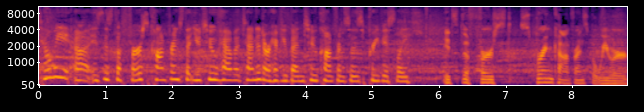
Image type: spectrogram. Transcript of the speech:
Tell me, uh, is this the first conference that you two have attended, or have you been to conferences previously? It's the first spring conference, but we were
